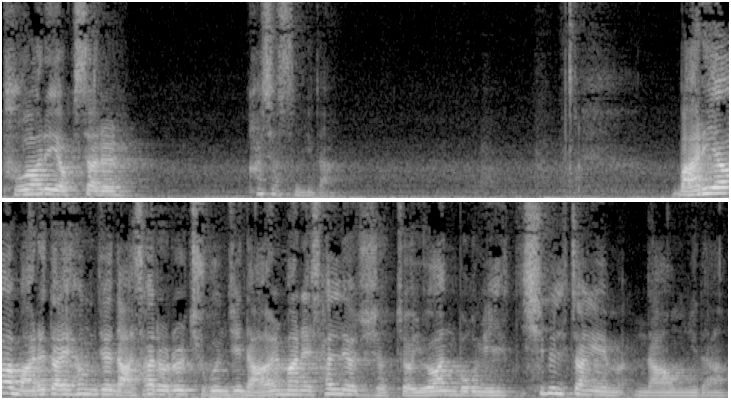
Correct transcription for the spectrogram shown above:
부활의 역사를 하셨습니다. 마리아와 마르다의 형제 나사로를 죽은 지 나흘 만에 살려주셨죠. 요한복음 11장에 나옵니다.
